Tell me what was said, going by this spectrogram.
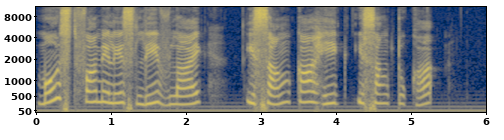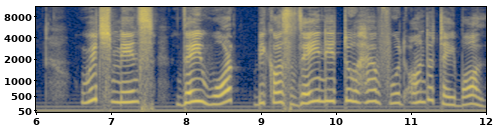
Most families live like isang kahig isang tuka, which means they work because they need to have food on the table.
